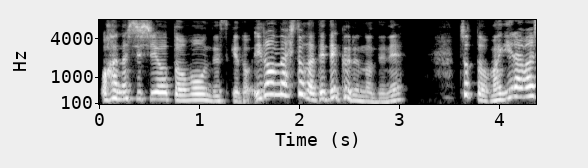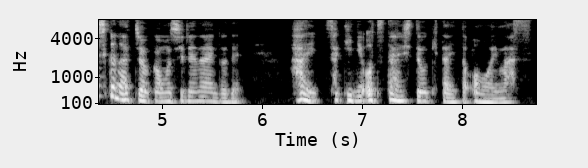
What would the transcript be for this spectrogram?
お話ししようと思うんですけど、いろんな人が出てくるのでね、ちょっと紛らわしくなっちゃうかもしれないので、はい、先にお伝えしておきたいと思います。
